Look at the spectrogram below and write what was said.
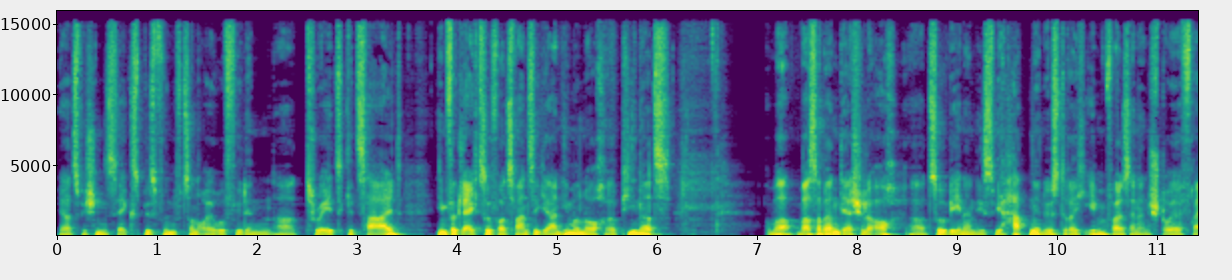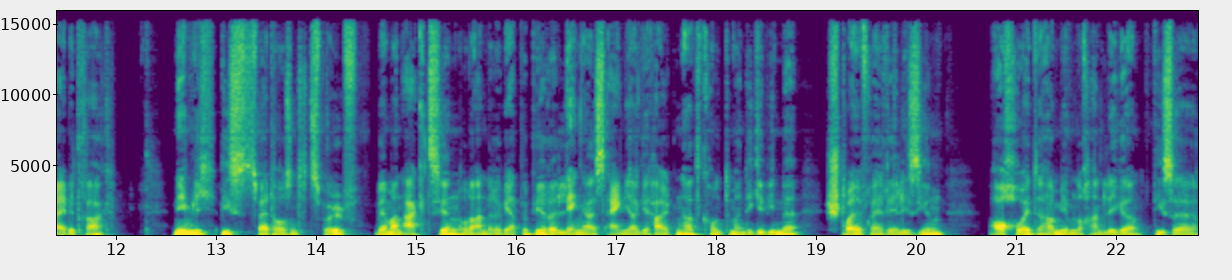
ja, zwischen 6 bis 15 Euro für den äh, Trade gezahlt. Im Vergleich zu vor 20 Jahren immer noch äh, Peanuts. Aber was aber an der Stelle auch äh, zu erwähnen ist, wir hatten in Österreich ebenfalls einen Steuerfreibetrag, nämlich bis 2012, wenn man Aktien oder andere Wertpapiere länger als ein Jahr gehalten hat, konnte man die Gewinne steuerfrei realisieren. Auch heute haben eben noch Anleger diese,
